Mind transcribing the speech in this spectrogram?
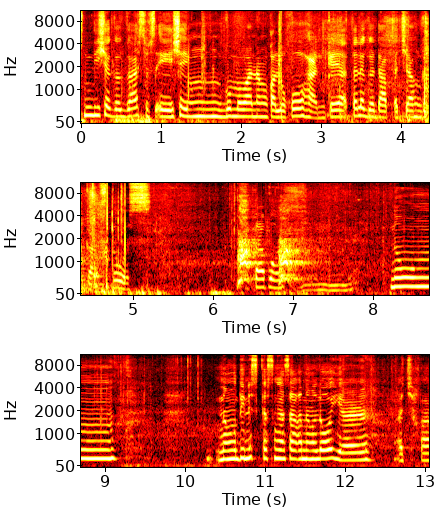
Hindi siya gagastos, eh, siya yung gumawa ng kalokohan. Kaya talaga dapat siya ang gagastos. Tapos, nung nung diniscuss nga sa akin ng lawyer at saka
